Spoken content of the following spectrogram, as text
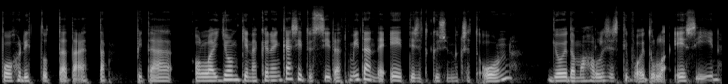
pohdittu tätä, että pitää olla jonkinnäköinen käsitys siitä, että mitä ne eettiset kysymykset on, joita mahdollisesti voi tulla esiin.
